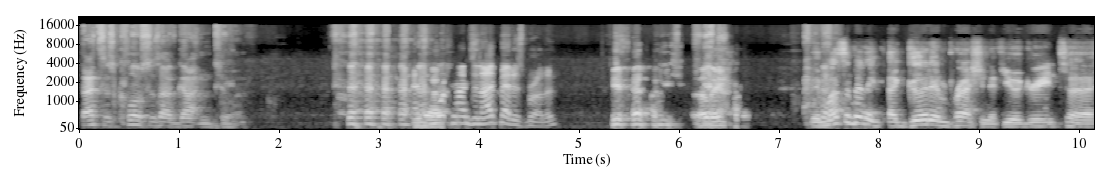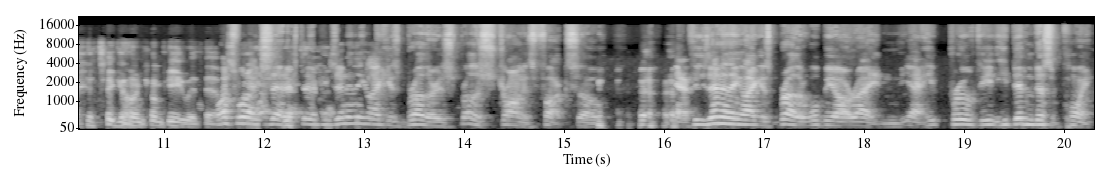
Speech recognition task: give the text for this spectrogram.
That's as close as I've gotten to him. and more times than I've met his brother. Yeah. Well, Yeah. It must have been a, a good impression if you agreed to to go and compete with him. That's what I said. If, if he's anything like his brother, his brother's strong as fuck. So, yeah, if he's anything like his brother, we'll be all right. And yeah, he proved he, he didn't disappoint.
